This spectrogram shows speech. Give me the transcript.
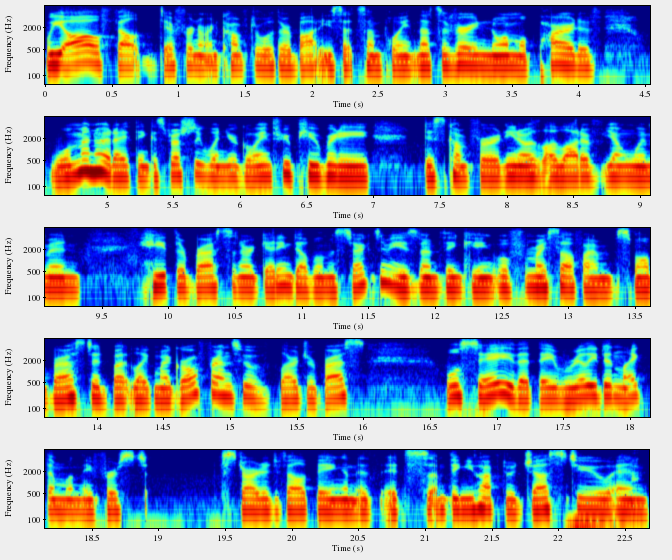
We all felt different or uncomfortable with our bodies at some point. And that's a very normal part of womanhood, I think, especially when you're going through puberty, discomfort. You know, a lot of young women hate their breasts and are getting double mastectomies. And I'm thinking, well, for myself, I'm small breasted, but like my girlfriends who have larger breasts will say that they really didn't like them when they first started developing and it's something you have to adjust to and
